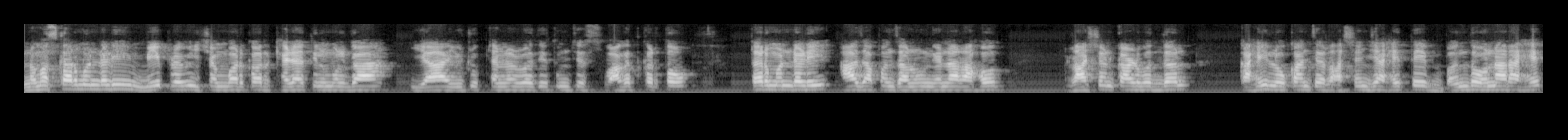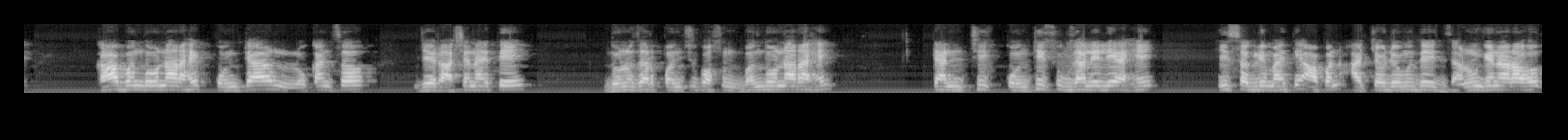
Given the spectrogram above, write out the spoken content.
नमस्कार मंडळी मी प्रवीण शंभरकर खेड्यातील मुलगा. या यूट्यूब चॅनलवरती तुमचे स्वागत करतो. तर मंडळी आज आपण जाणून घेणार आहोत राशन कार्डबद्दल काही लोकांचे राशन जे आहे ते बंद होणार आहेत. का बंद होणार आहे? कोणत्या लोकांचं जे राशन आहे ते दोन हजार पंचवीसपासून बंद होणार आहे? त्यांची कोणती चूक झालेली आहे? ही सगळी माहिती आपण आजच्या व्हिडिओमध्ये जाणून घेणार आहोत.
